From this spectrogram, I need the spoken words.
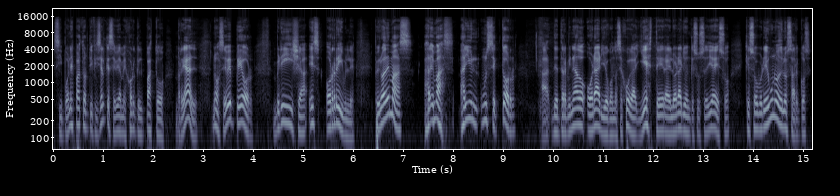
si pones pasto artificial que se vea mejor que el pasto real. No, se ve peor. Brilla, es horrible. Pero además, además, hay un, un sector a determinado horario cuando se juega, y este era el horario en que sucedía eso, que sobre uno de los arcos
